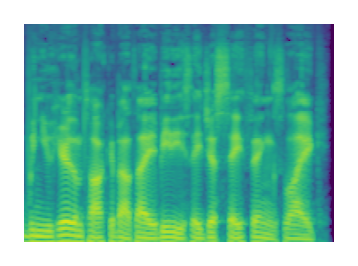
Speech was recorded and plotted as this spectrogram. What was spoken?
When you hear them talk about diabetes, they just say things like,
